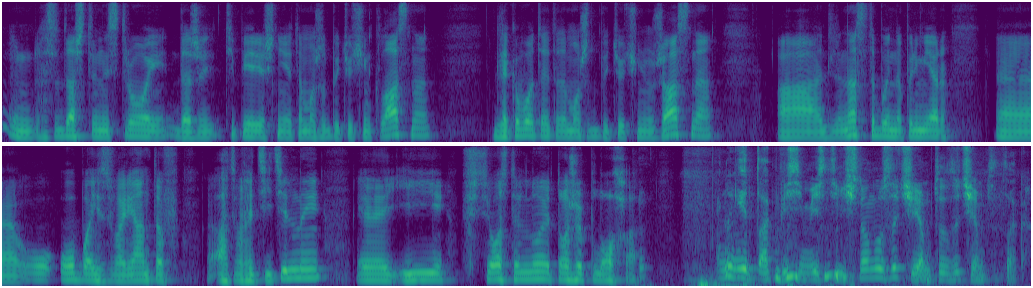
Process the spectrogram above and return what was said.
государственный строй, даже теперешний, это может быть очень классно, для кого-то это может быть очень ужасно, а для нас с тобой, например, э, оба из вариантов отвратительны, э, и все остальное тоже плохо. Ну, не так пессимистично. Ну, зачем ты, зачем ты так?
